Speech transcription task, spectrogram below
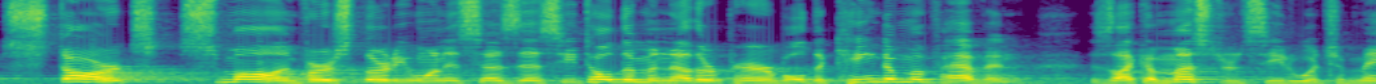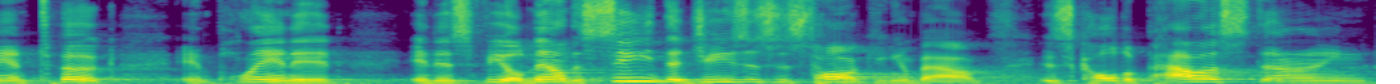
starts small. In verse 31, it says this He told them another parable The kingdom of heaven is like a mustard seed which a man took and planted in his field. Now, the seed that Jesus is talking about is called a Palestine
